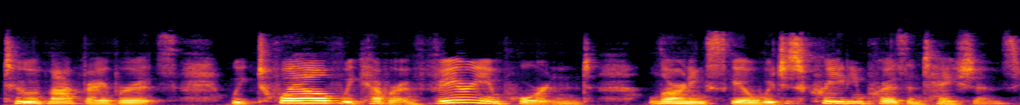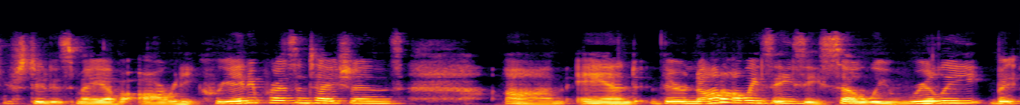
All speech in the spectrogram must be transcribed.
two of my favorites. Week 12, we cover a very important learning skill, which is creating presentations. Your students may have already created presentations, um, and they're not always easy. So we really, but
